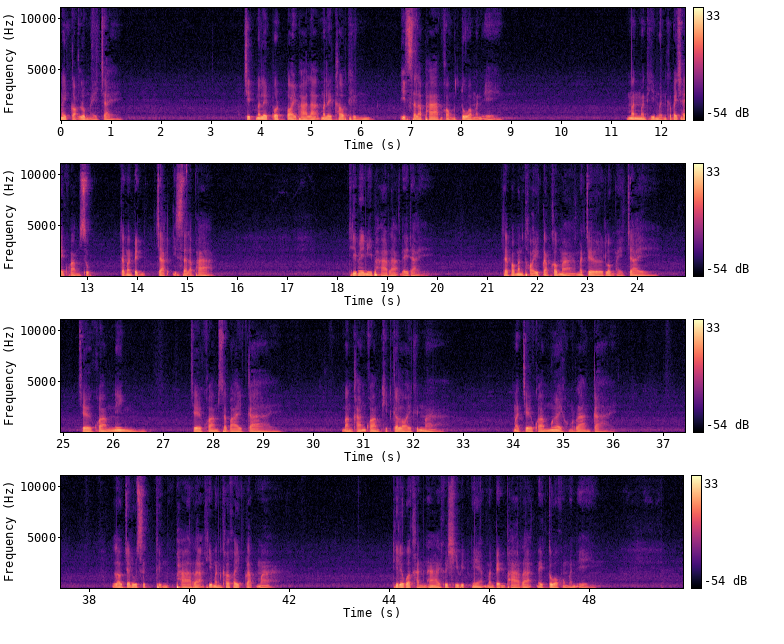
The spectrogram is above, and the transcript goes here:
ไม่เกาะลมหายใจ จิตมันเลยปลดปล่อยภาระมันเลยเข้าถึงอิสรภาพของตัวมันเอง มันบางทีเหมือนก็ไม่ใช่ความสุข แต่มันเป็นจากอิสรภาพ ที่ไม่มีภาระใด ๆ แต่พอมันถอยกลับเข้ามามาเจอลมหายใจ เจอความนิ่ง เจอความสบายกาย บางครั้งความคิดก็ลอยขึ้นมา มาเจอความเมื่อยของร่างกาย เราจะรู้สึกถึงภาระที่มันค่อยๆกลับมา ที่เรียกว่าขันห้าคือชีวิตเนี่ยมันเป็นภาระในตัวของมันเอง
